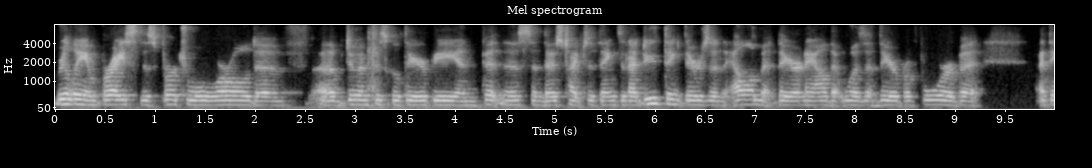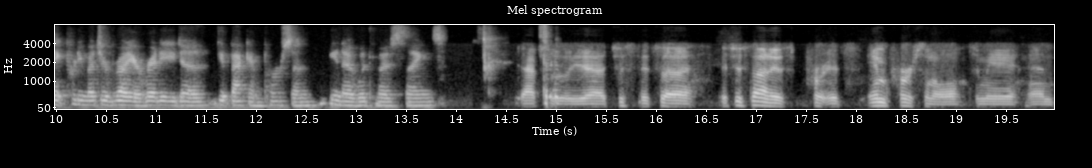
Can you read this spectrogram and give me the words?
really embrace this virtual world of of doing physical therapy and fitness and those types of things. And I do think there's an element there now that wasn't there before, but I think pretty much everybody are ready to get back in person, you know, with most things. Absolutely, yeah. It's just it's uh it's just not as per, it's impersonal to me, and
